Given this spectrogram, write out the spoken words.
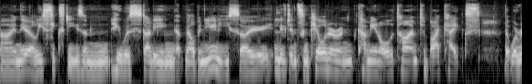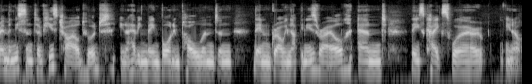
uh, in the early 60s and he was studying at Melbourne Uni. So lived in St Kilda and come in all the time to buy cakes that were reminiscent of his childhood, you know, having been born in Poland and then growing up in Israel. And these cakes were, you know,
